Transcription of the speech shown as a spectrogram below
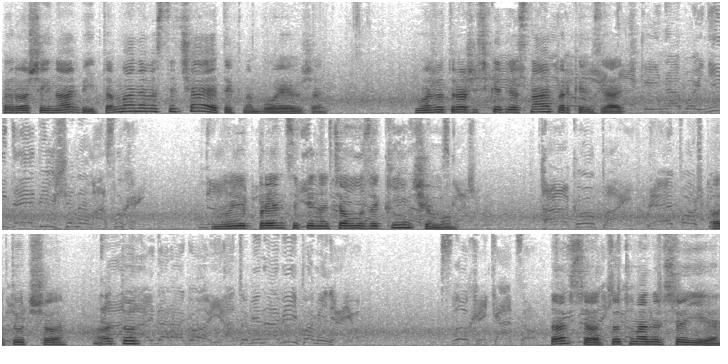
Хороший набій. Та в мене вистачає тих набоїв вже. Можу трошечки для снайперки взяти. Ну і в принципі на цьому закінчимо. А тут що? А тут. Ай, дорогой, я тобі набій поміняю. Слухай, Кацо. Та все, тут в мене все є.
